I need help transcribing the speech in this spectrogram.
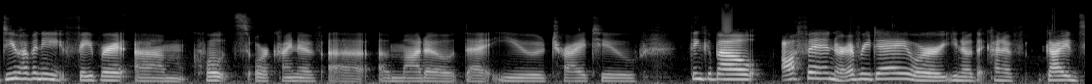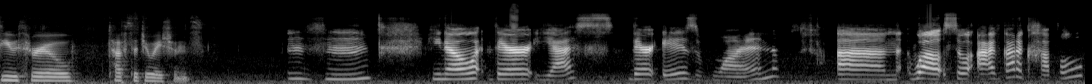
do you have any favorite um, quotes or kind of a, a motto that you try to think about often or every day or you know that kind of guides you through tough situations? Hmm you know there yes there is one. Um, well so i've got a couple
